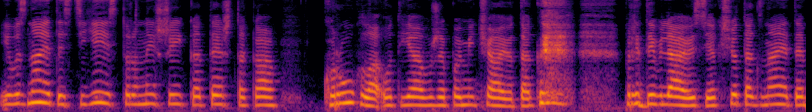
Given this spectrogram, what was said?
І ви знаєте, з цієї сторони шийка теж така кругла. От я вже помічаю так придивляюсь. Якщо так, знаєте,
